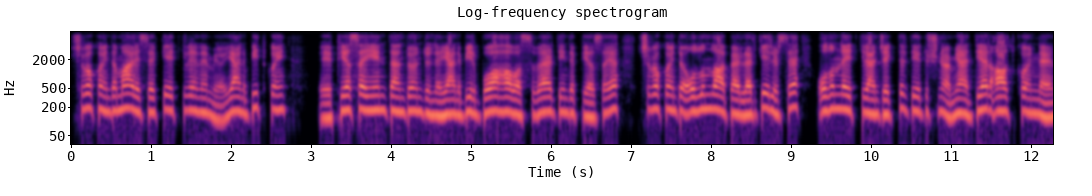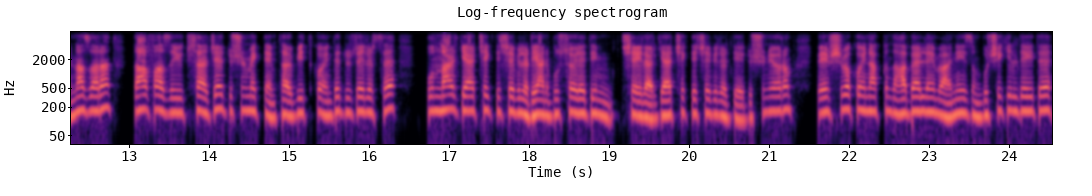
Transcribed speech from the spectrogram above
Shiba Coin'de maalesef ki etkilenemiyor. Yani Bitcoin e, piyasaya yeniden döndüğünde yani bir boğa havası verdiğinde piyasaya Shiba Coin'de olumlu haberler gelirse olumlu etkilenecektir diye düşünüyorum. Yani diğer altcoin'lere nazaran daha fazla yükseleceğini düşünmekteyim. Tabii Bitcoin'de düzelirse bunlar gerçekleşebilir. Yani bu söylediğim şeyler gerçekleşebilir diye düşünüyorum. Benim Shiba Coin hakkında haberlerim ve analizim bu şekildeydi.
